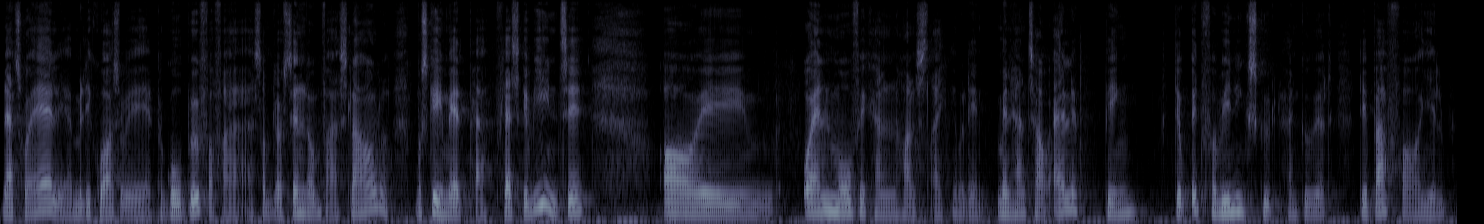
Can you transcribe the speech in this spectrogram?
naturalier, men det kunne også være et par gode bøffer, fra, som blev sendt om fra slagte, måske med et par flaske vin til. Og, øh, og anden mor fik han en håndstrækning på den. Men han tog alle penge. Det var ikke for vindingsskyld, han gjorde det. Det var for at hjælpe.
